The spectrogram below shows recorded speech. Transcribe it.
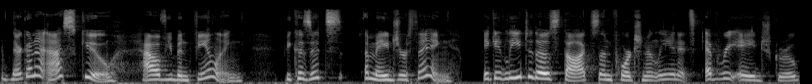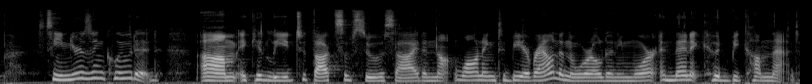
they're going to ask you, How have you been feeling? Because it's a major thing. It could lead to those thoughts, unfortunately, and it's every age group, seniors included. Um, it could lead to thoughts of suicide and not wanting to be around in the world anymore, and then it could become that.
